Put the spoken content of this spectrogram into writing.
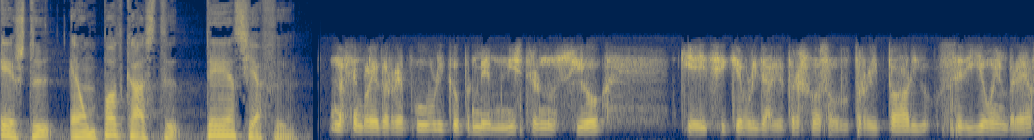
Este é um podcast TSF. Na Assembleia da República, o Primeiro-Ministro anunciou que a edificabilidade e a transformação do território seriam em breve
